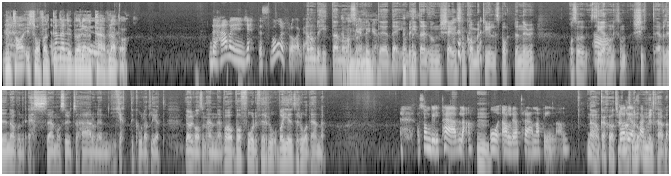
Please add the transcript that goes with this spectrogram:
Men ta i så fall till Nej, när du började gud. tävla då. Det här var ju en jättesvår fråga. Men om du hittar någon som inte är dig. Om du hittar en ung tjej som kommer till sporten nu. Och så ser Ja. hon liksom shit, Evelina har vunnit SM, hon ser ut så här, hon är en jättecool atlet. Jag vill vara som henne. Vad, vad får du för råd? Vad ger du till råd till henne? Som vill tävla Mm. och aldrig har tränat innan. Nej, hon kanske har tränat men hon sagt- vill tävla.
